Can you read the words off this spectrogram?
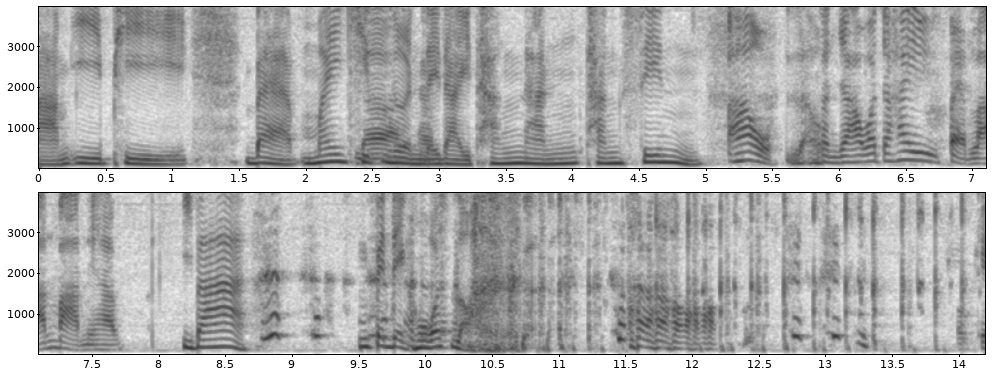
3 EP แบบไม่คิดเงินได้ใดครับๆทั้งนั้นทั้งสิ้นอ้าวแล้วสัญญาว่าจะให้ 8 ล้านบาทเนี่ยครับ อีบ้ามันเป็นเด็ก host เหรอโอ เค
